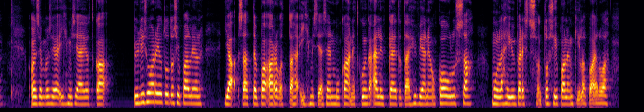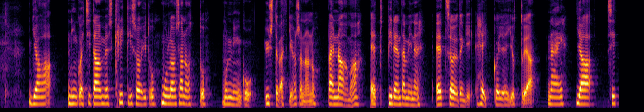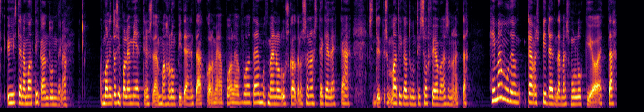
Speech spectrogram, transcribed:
on semmoisia ihmisiä, jotka ylisuoriutuu tosi paljon ja saatte jopa arvottaa ihmisiä sen mukaan, että kuinka älykkäitä tai hyviä ne on koulussa – mun lähiympäristössä on tosi paljon kilpailua. Ja niin kuin, että sitä on myös kritisoitu. Mulle on sanottu, mun niin kuin, ystävätkin on sanonut päin naamaa, että pidentäminen, että se on jotenkin heikkojen juttuja näin. Ja sitten yhtenä matikan tuntina, kun mä olin tosi paljon miettinyt sitä, että mä haluan pidentää kolme ja puoleen vuoteen, mutta mä en ollut uskaltanut sanoa sitä kellekään. Sitten yksi matikan tunti Sofia vaan sanoi, että hei mä muuten on käymässä pidentämässä mun lukioa, että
